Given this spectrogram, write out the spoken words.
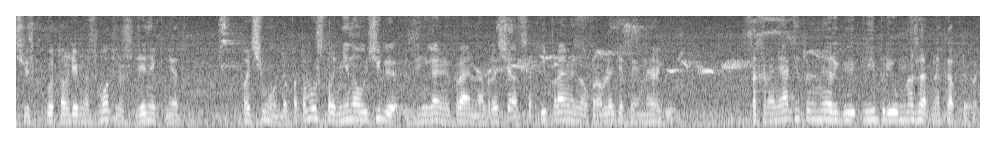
через какое-то время смотришь, денег нет. Почему? Да потому что не научили с деньгами правильно обращаться и правильно управлять этой энергией. Сохранять эту энергию и приумножать, накапливать.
